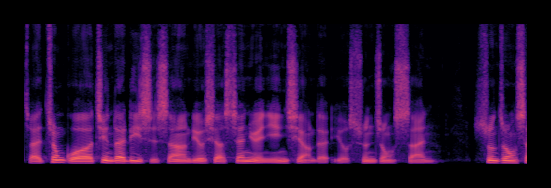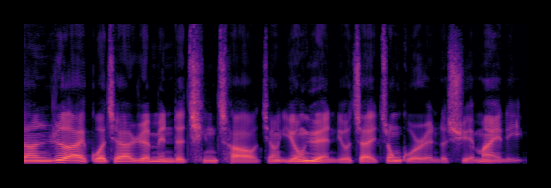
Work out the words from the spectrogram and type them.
在中国近代历史上留下深远影响的有孙中山。孙中山热爱国家人民的情操，将永远留在中国人的血脉里。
